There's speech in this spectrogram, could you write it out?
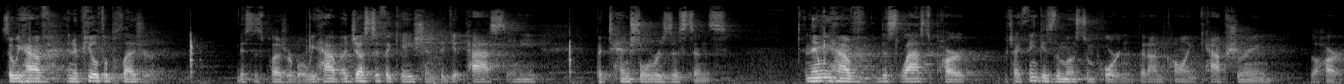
So we have an appeal to pleasure. This is pleasurable. We have a justification to get past any potential resistance. And then we have this last part, which I think is the most important, that I'm calling capturing the heart.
